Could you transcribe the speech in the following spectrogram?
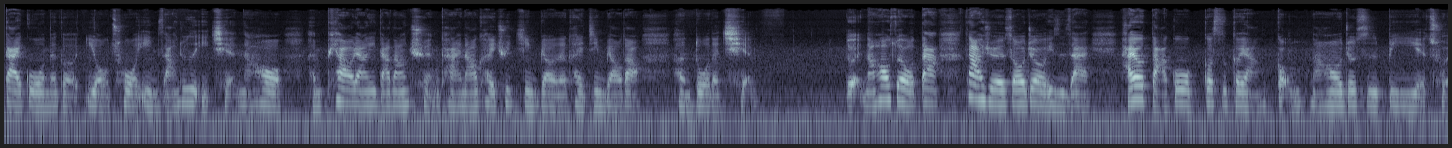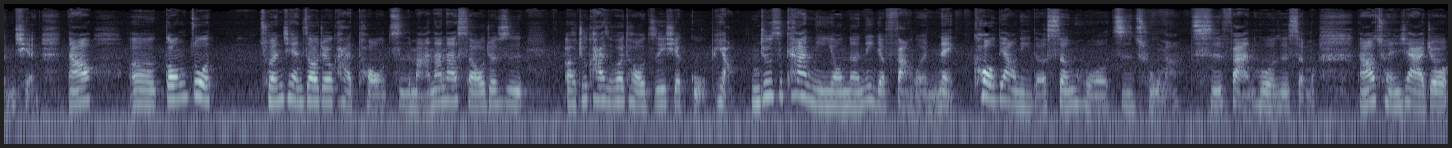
盖过那个邮戳印章，就是以前，然后很漂亮一大张全开，然后可以去竞标的，可以竞标到很多的钱。对，然后所以我大大学的时候就一直在，还有打过各式各样工，然后就是毕业存钱，然后呃工作存钱之后就开始投资嘛，那那时候就是呃就开始会投资一些股票，你就是看你有能力的范围内，扣掉你的生活支出嘛，吃饭或者是什么，然后存下来就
